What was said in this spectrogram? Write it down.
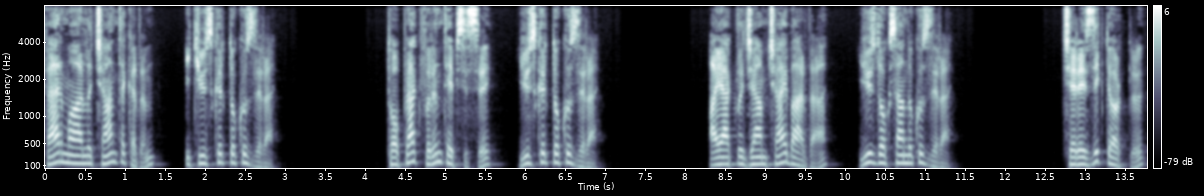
Fermuarlı çanta kadın 249 lira. Toprak fırın tepsisi 149 lira. Ayaklı cam çay bardağı 199 lira. Çerezlik dörtlü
